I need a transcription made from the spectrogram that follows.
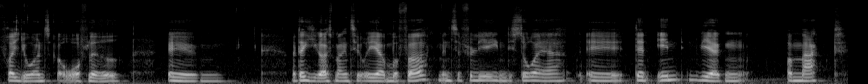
fra jordens overflade. Øh, og der gik også mange teorier om, hvorfor, men selvfølgelig en af de store er øh, den indvirken og magt,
